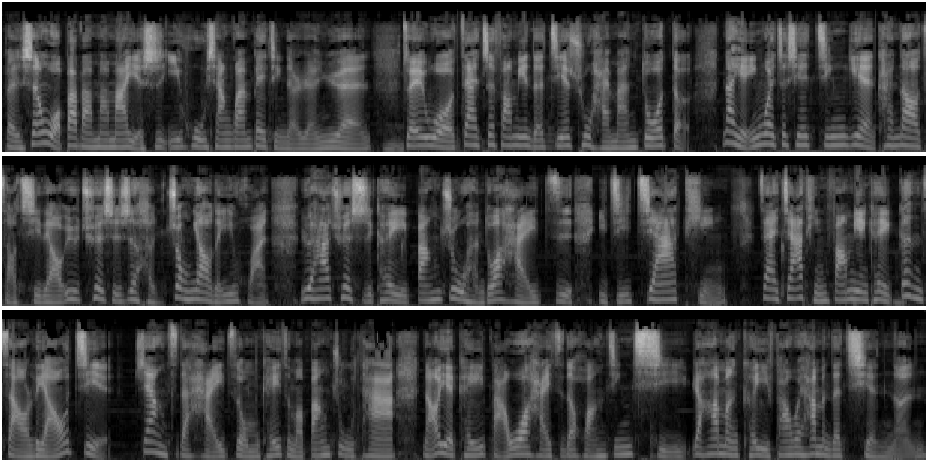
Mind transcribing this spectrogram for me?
本身我爸爸妈妈也是医护相关背景的人员，所以我在这方面的接触还蛮多的。那也因为这些经验，看到早期疗愈确实是很重要的一环，因为它确实可以帮助很多孩子以及家庭，在家庭方面可以更早了解这样子的孩子，我们可以怎么帮助他，然后也可以把握孩子的黄金期，让他们可以发挥他们的潜能。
